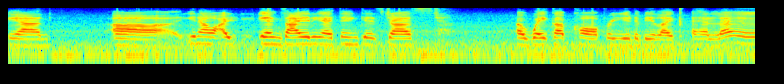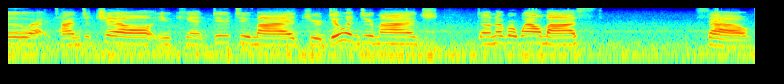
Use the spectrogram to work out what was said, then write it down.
And, uh, you know, I, anxiety, I think, is just a wake up call for you to be like, hello, time to chill. You can't do too much. You're doing too much. Don't overwhelm us. So,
